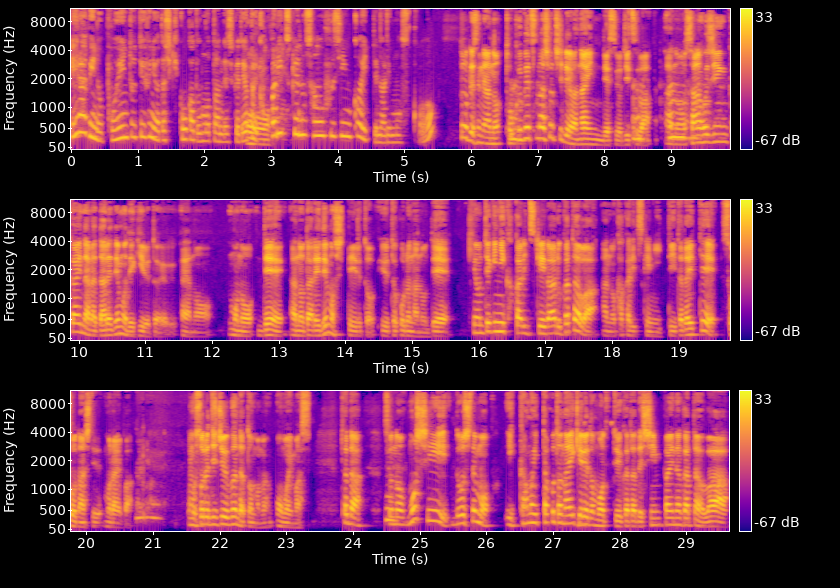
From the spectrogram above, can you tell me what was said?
選びのポイントっていうふうに私聞こうかと思ったんですけど、やっぱりかかりつけの産婦人科医ってなりますか？そうですね。あの、特別な処置ではないんですよ、実は。あうんの、産婦人科医なら誰でもできるという、あの、もので、あの、誰でも知っているというところなので、基本的にかかりつけがある方は、あの、かかりつけに行っていただいて、相談してもらえば、もうそれで十分だと思思います。ただ、その、もし、どうしても、一回も行ったことないけれどもっていう方で心配な方は、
